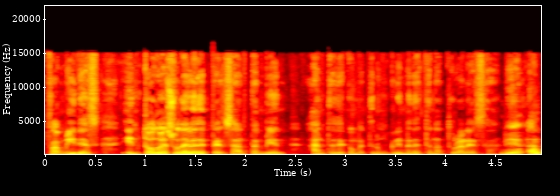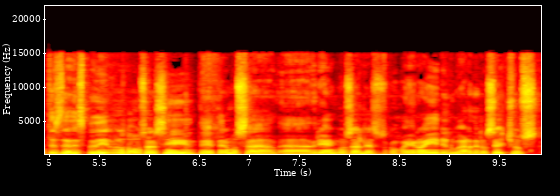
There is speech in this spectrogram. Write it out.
familias. En todo eso debe de pensar también antes de cometer un crimen de esta naturaleza. Bien, antes de despedirnos, vamos a ver si tenemos a, a Adrián González, su compañero ahí en el lugar de los hechos.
